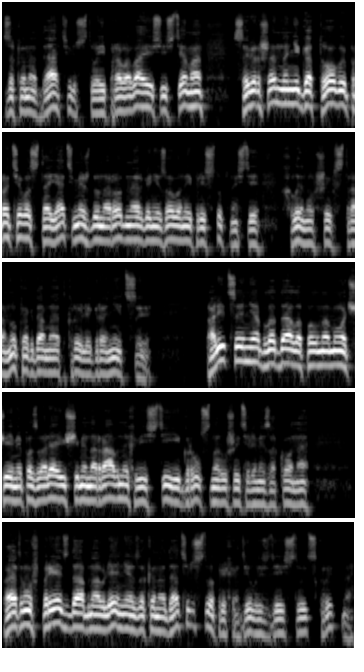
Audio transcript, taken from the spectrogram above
законодательство и правовая система совершенно не готовы противостоять международной организованной преступности, хлынувшей в страну, когда мы открыли границы. Полиция не обладала полномочиями, позволяющими на равных вести игру с нарушителями закона, поэтому впредь до обновления законодательства приходилось действовать скрытно.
